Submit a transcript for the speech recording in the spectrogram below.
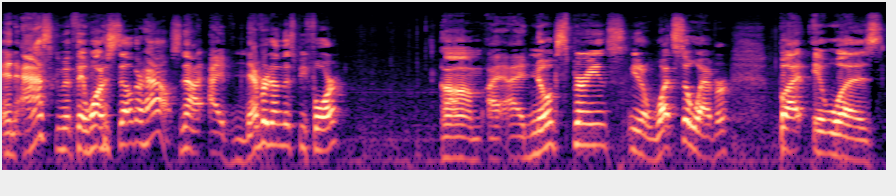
and ask them if they want to sell their house. Now, I've never done this before. Um, I, I, had no experience, you know, whatsoever, but it was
